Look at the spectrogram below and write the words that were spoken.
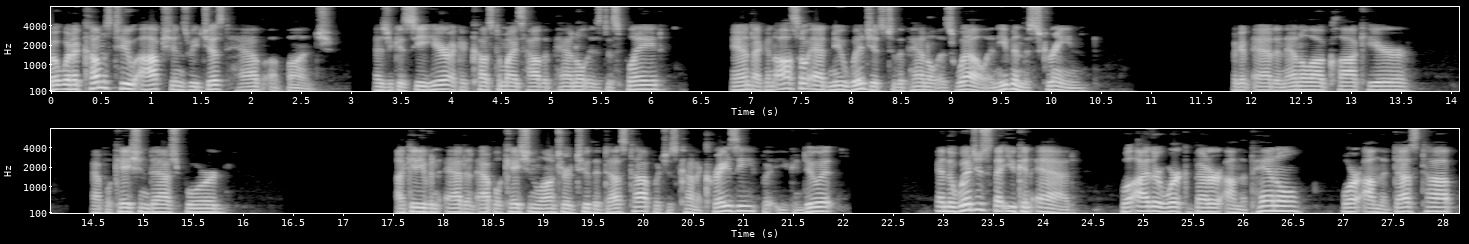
But when it comes to options, we just have a bunch. As you can see here, I could customize how the panel is displayed, and I can also add new widgets to the panel as well, and even the screen. I can add an analog clock here, application dashboard. I could even add an application launcher to the desktop, which is kind of crazy, but you can do it. And the widgets that you can add will either work better on the panel or on the desktop,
